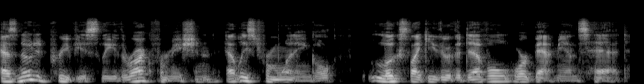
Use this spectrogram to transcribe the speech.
As noted previously, the rock formation, at least from one angle, looks like either the devil or Batman's head.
